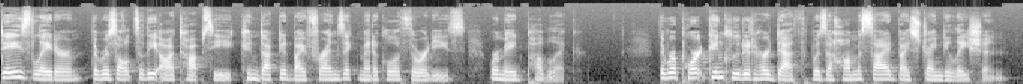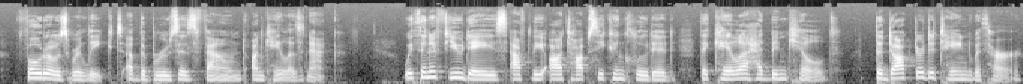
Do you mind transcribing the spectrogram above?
Days later, the results of the autopsy conducted by forensic medical authorities were made public. The report concluded her death was a homicide by strangulation. Photos were leaked of the bruises found on Kayla's neck. Within a few days after the autopsy concluded that Kayla had been killed, the doctor detained with her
